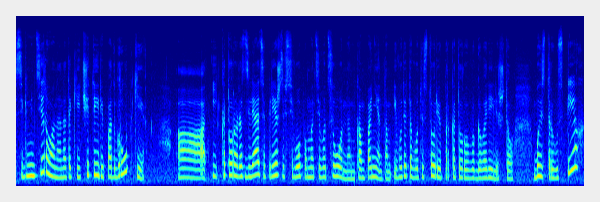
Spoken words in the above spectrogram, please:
сегментирована на такие четыре подгруппки, и которые разделяются прежде всего по мотивационным компонентам. И вот эта вот история, про которую вы говорили, что быстрый успех,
